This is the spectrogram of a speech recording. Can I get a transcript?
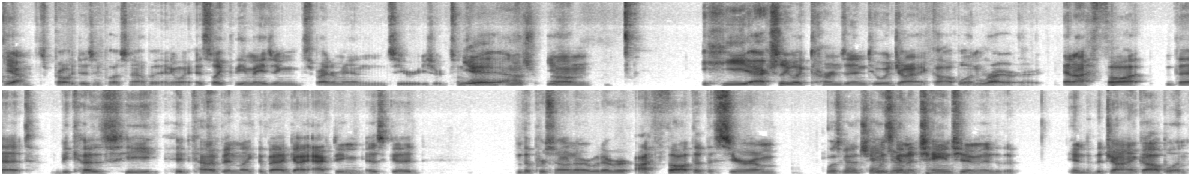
Um, Yeah. it's probably Disney Plus now, but anyway, it's like the Amazing Spider-Man series or something. yeah i know it's, yeah Um, he actually like turns into a giant goblin right right right and I thought that because he had kind of been like the bad guy acting as good, the persona or whatever, I thought that the serum was gonna change was him. going to change him into the into the giant goblin,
